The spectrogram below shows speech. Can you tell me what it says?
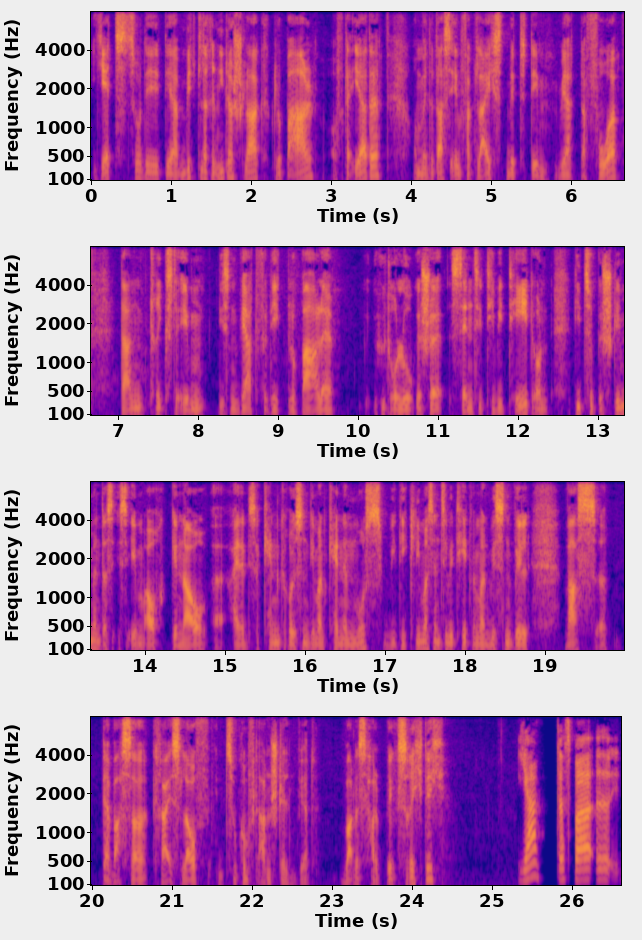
jetzt so die, der mittlere Niederschlag global auf der Erde? Und wenn du das eben vergleichst mit dem Wert davor, dann kriegst du eben diesen Wert für die globale hydrologische Sensitivität und die zu bestimmen, das ist eben auch genau äh, eine dieser Kenngrößen, die man kennen muss, wie die Klimasensitivität, wenn man wissen will, was äh, der Wasserkreislauf in Zukunft anstellen wird. War das halbwegs richtig? Ja, das war äh,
